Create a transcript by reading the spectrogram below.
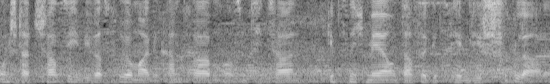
Und statt Chassis, wie wir es früher mal gekannt haben, aus dem Titan, gibt es nicht mehr und dafür gibt es eben die Schublade.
